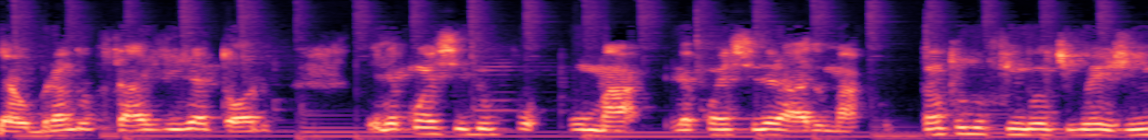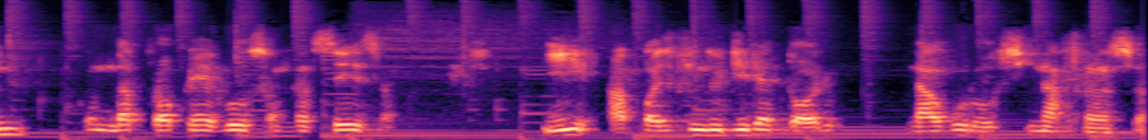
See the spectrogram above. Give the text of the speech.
derrubando o frágil diretório. Ele é conhecido por mar, ele é considerado o marco tanto do fim do antigo regime como da própria Revolução Francesa. E após o fim do diretório, inaugurou-se na França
